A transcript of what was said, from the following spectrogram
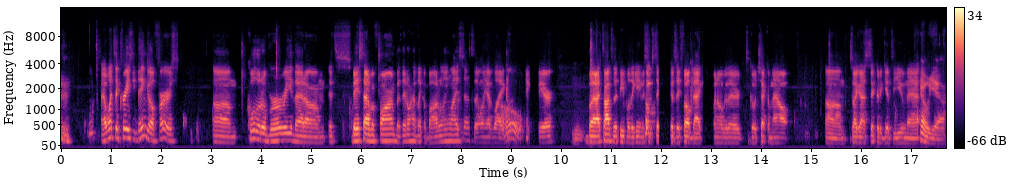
I went to Crazy Dingo first. Um, cool little brewery that um, it's based out of a farm, but they don't have like a bottling license. They only have like Oh, make beer. Mm. But I talked to the people. They gave me some stickers because they felt bad. Went over there to go check them out. Um, so I got a sticker to give to you, Matt. Hell yeah.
